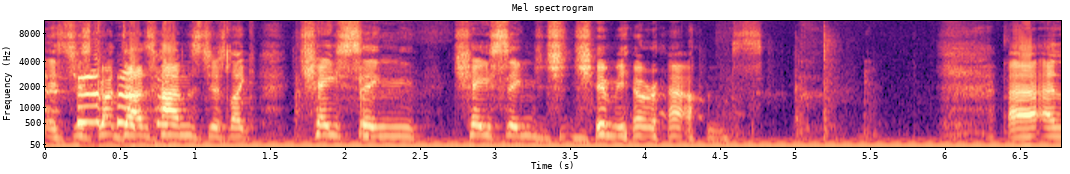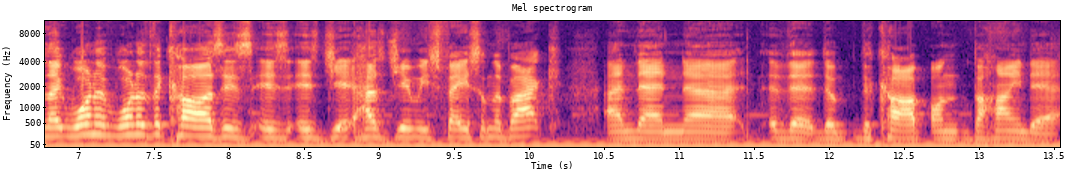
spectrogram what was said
it's just got Dad's hands just like chasing chasing J- Jimmy around. Uh, and like one of one of the cars is is, is Ji- has Jimmy's face on the back, and then uh, the the the car on behind it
